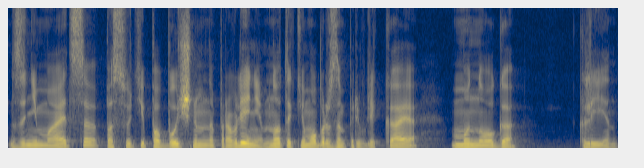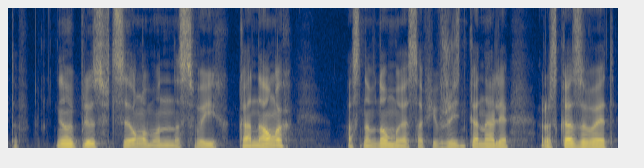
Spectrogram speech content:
занимается, по сути, побочным направлением, но таким образом привлекая много клиентов. Ну и плюс в целом он на своих каналах – основном и Асафьев жизнь канале рассказывает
